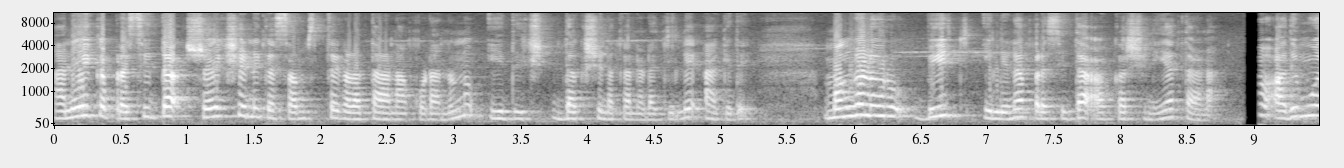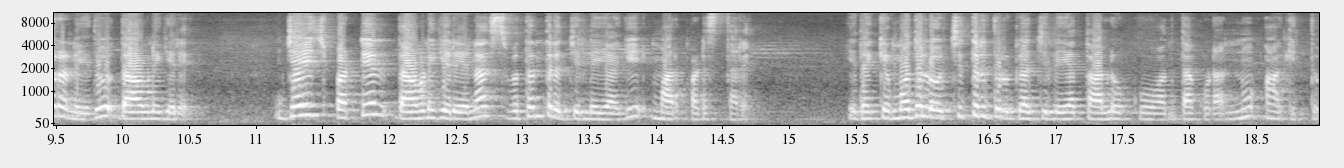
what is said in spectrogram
ಅನೇಕ ಪ್ರಸಿದ್ಧ ಶೈಕ್ಷಣಿಕ ಸಂಸ್ಥೆಗಳ ತಾಣ ಕೂಡ ಈ ದಿಕ್ಷ- ದಕ್ಷಿಣ ಕನ್ನಡ ಜಿಲ್ಲೆ ಆಗಿದೆ. ಮಂಗಳೂರು ಬೀಚ್ ಇಲ್ಲಿನ ಪ್ರಸಿದ್ಧ ಆಕರ್ಷಣೀಯ ತಾಣ. ಹದಿಮೂರನೆಯದು ದಾವಣಗೆರೆ. ಜೈಜ್ ಪಟೇಲ್ ದಾವಣಗೆರೆಯನ್ನು ಸ್ವತಂತ್ರ ಜಿಲ್ಲೆಯಾಗಿ ಮಾರ್ಪಡಿಸ್ತಾರೆ. ಇದಕ್ಕೆ ಮೊದಲು ಚಿತ್ರದುರ್ಗ ಜಿಲ್ಲೆಯ ತಾಲೂಕು ಅಂತ ಕೂಡ ಆಗಿತ್ತು.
